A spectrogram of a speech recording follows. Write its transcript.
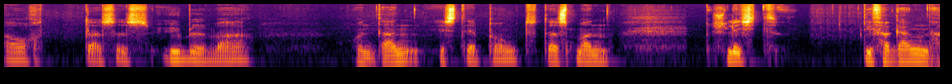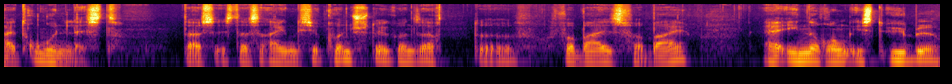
auch, dass es übel war. Und dann ist der Punkt, dass man schlicht die Vergangenheit ruhen lässt. Das ist das eigentliche Kunststück und sagt, äh, vorbei ist vorbei. Erinnerung ist übel,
